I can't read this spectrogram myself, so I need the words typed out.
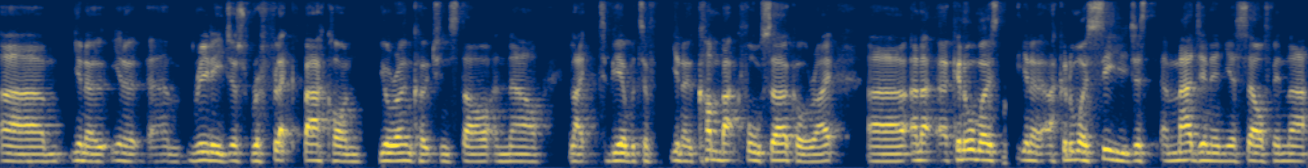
um, you know you know um, really just reflect back on your own coaching style and now like to be able to you know come back full circle right? Uh, and I, I, can almost you know i could almost see you just imagining yourself in that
